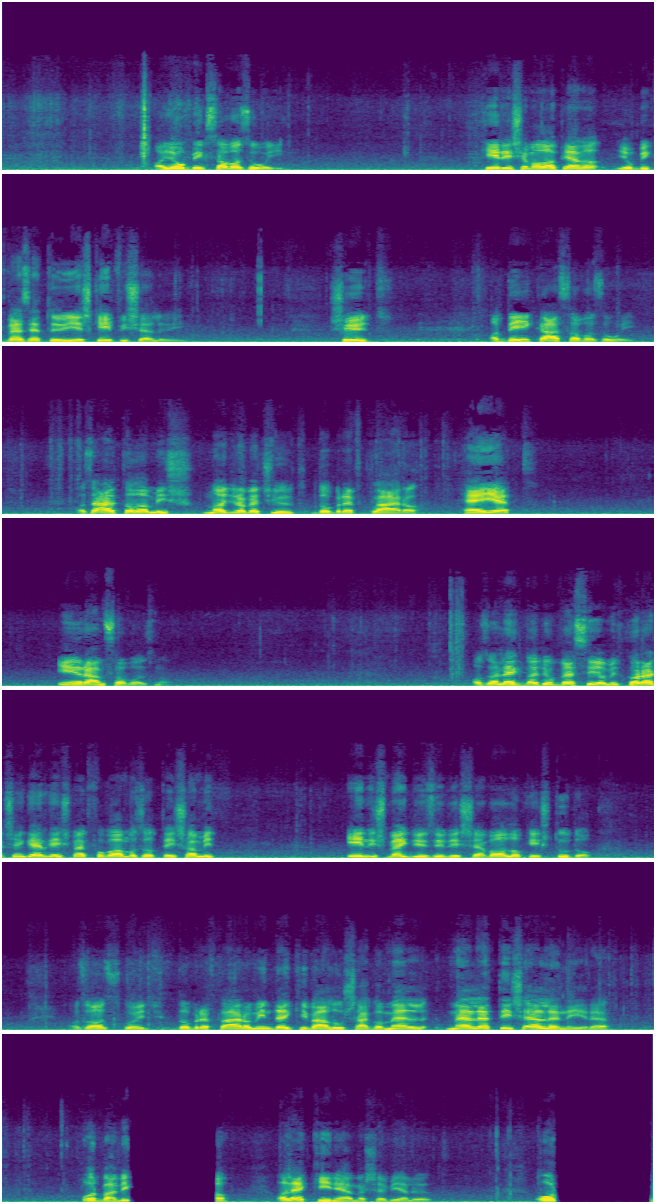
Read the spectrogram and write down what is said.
a Jobbik szavazói, kérésem alapján a Jobbik vezetői és képviselői, sőt, a DK szavazói, az általam is nagyra becsült Dobrev Klára helyett én rám szavaznak. Az a legnagyobb veszély, amit Karácsony Gergely is megfogalmazott, és amit én is meggyőződéssel vallok és tudok, az az, hogy Dobrev Klára minden kiválósága mellett és ellenére Orbán Viktor a legkényelmesebb jelölt.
